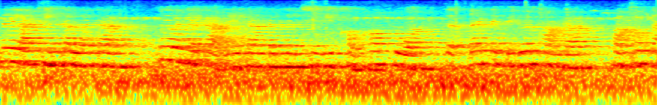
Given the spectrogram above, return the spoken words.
ไม่ละทิ้งกันและกัน เพื่อบรรยากาศในการดำเนินชีวิตของครอบครัว จะได้เต็มไปด้วยความรัก ความเข้าใจ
